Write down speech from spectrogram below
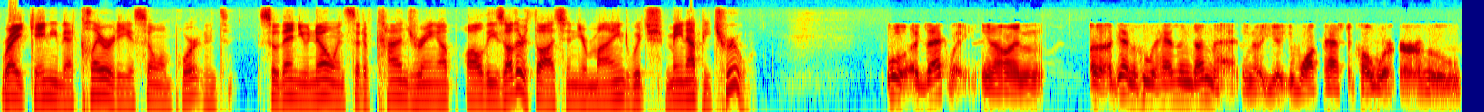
Right. Gaining that clarity is so important. So then you know instead of conjuring up all these other thoughts in your mind, which may not be true. Well, exactly. You know, and uh, again, who hasn't done that? You know, you, you walk past a coworker who,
